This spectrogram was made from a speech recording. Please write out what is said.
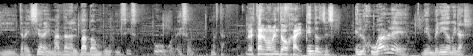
y traiciona y matan al Papa un puño? Y dices, "Uh, eso no está. No está el momento hype. Entonces, en lo jugable, bienvenido Mirage.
